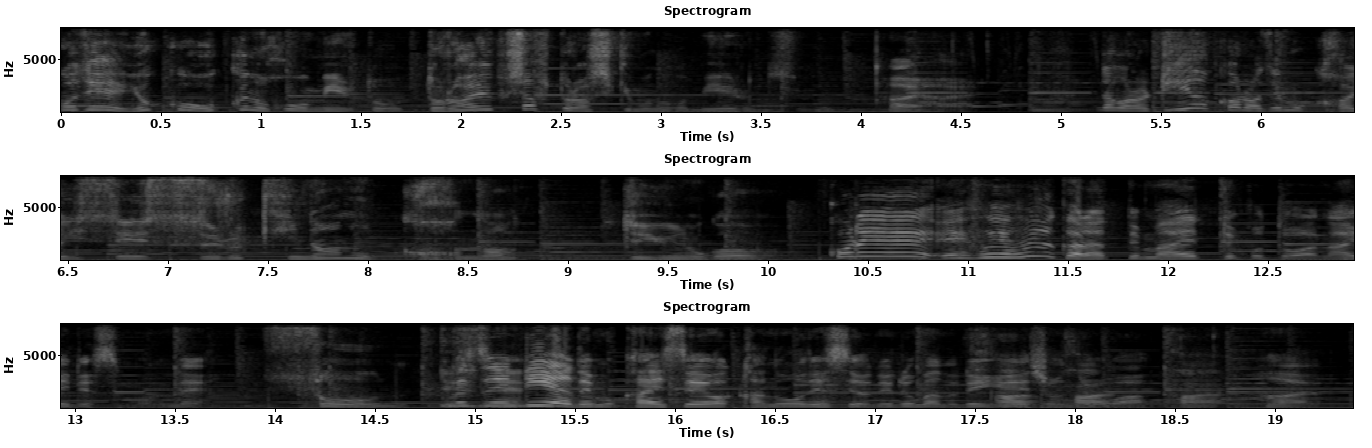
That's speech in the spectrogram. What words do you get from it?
こでよく奥の方を見るとドライブシャフトらしきものが見えるんですよね。はいはい。だからリアからでも改正する気なのかなっていうのが。これ FF やからって前ってことはないですもんね。そうですね。別にリアでも改正は可能ですよね。ルマンのレギュレーション上は。はいはい。はい、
